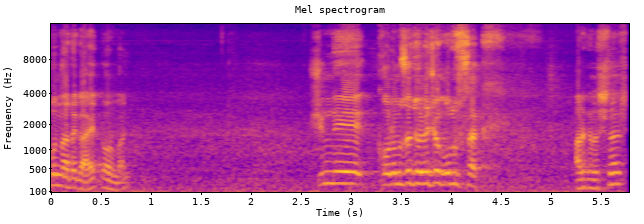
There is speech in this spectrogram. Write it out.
Bunlar da gayet normal. Şimdi konumuza dönecek olursak arkadaşlar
